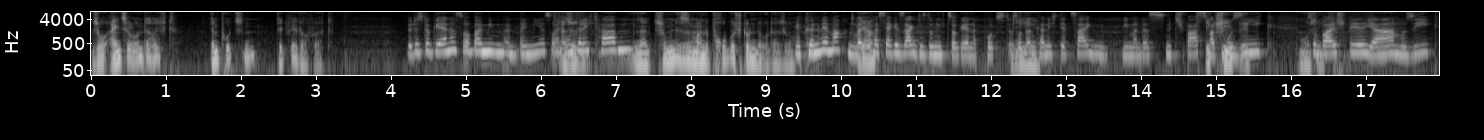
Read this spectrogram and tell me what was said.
so Einzelunterricht im Putzen, das wäre doch was. Würdest du gerne so bei, mir- bei mir so einen Also, Unterricht haben? Na, zumindest mal eine Probestunde oder so. Ja, können wir machen, weil Ja. du hast ja gesagt, dass du nicht so gerne putzt. Also Nee. dann kann ich dir zeigen, wie man das mit Spaß macht. schieb- Musik, Musik. zum Beispiel, ja, Musik.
